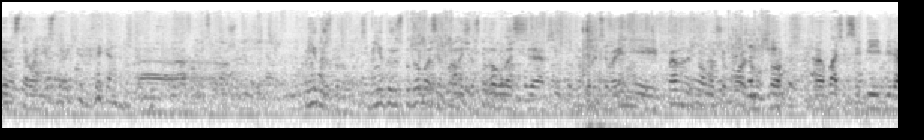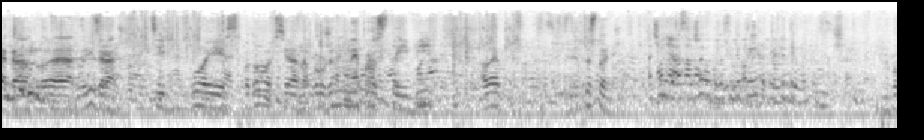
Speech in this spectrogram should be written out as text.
лівосторонній стойці. Е, Мені дуже сподобалось. Мені дуже сподобалося, певно, що сподобалось е, всім, хто знаходиться в арені. І впевнений в тому, що кожному, хто е, бачив цей бій біля екрану е, телевізора, цей бой сподобався, напружений, непростий бій, але достойний. А чому для вас важливо було сюди приїхати і підтримати? Ну,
